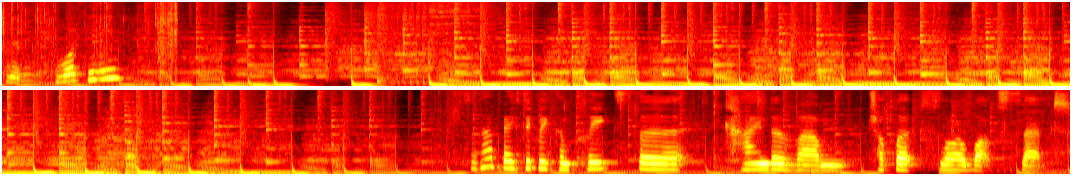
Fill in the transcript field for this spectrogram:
turn it towards me. So that basically completes the kind of um, chocolate floral box that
